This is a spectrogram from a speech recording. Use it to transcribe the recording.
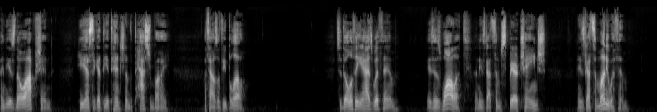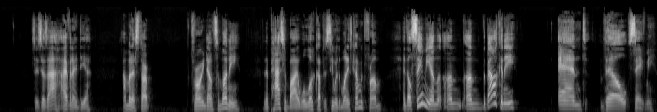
And he has no option. He has to get the attention of the passerby a thousand feet below. So the only thing he has with him is his wallet and he's got some spare change and he's got some money with him. So he says, ah, I have an idea. I'm going to start throwing down some money and the passerby will look up to see where the money's coming from and they'll see me on the, on, on the balcony and they'll save me.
